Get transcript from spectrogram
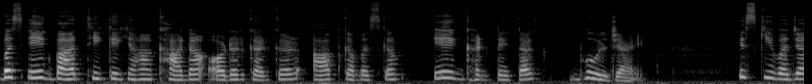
बस एक बात थी कि यहाँ खाना ऑर्डर कर कर आप कम अज़ कम एक घंटे तक भूल जाएँ। इसकी वजह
